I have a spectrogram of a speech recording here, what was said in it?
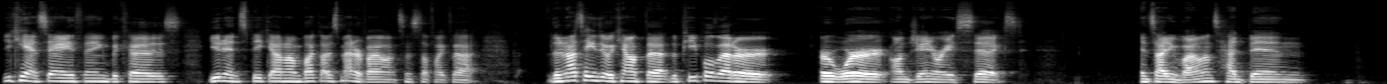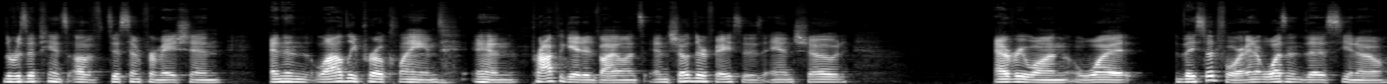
you can't say anything because you didn't speak out on Black Lives Matter violence and stuff like that. They're not taking into account that the people that are or were on January 6th inciting violence had been the recipients of disinformation and then loudly proclaimed and propagated violence and showed their faces and showed everyone what they stood for. And it wasn't this, you know,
